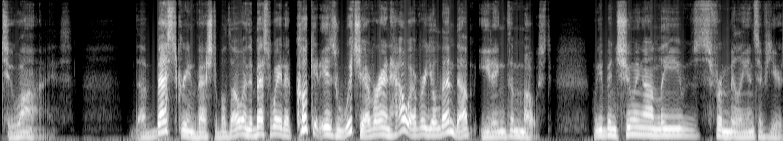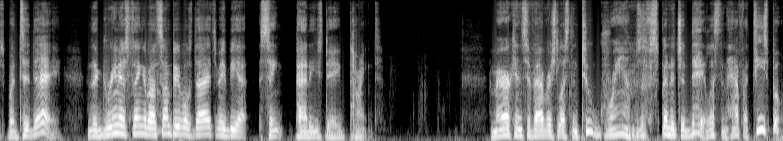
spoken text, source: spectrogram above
two eyes. The best green vegetable, though, and the best way to cook it is whichever and however you'll end up eating the most. We've been chewing on leaves for millions of years, but today, the greenest thing about some people's diets may be a St. Patty's Day pint. Americans have averaged less than 2 grams of spinach a day, less than half a teaspoon.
